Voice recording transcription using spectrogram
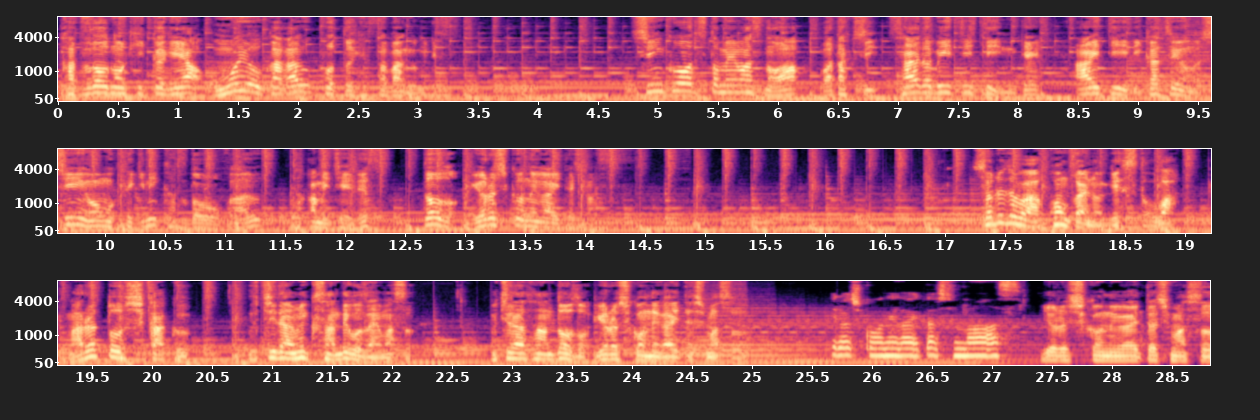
活動のきっかけや思いを伺うポッドキャスト番組です。進行を務めますのは私、サイドビーチシティにて IT 利活用の支援を目的に活動を行う高道恵です。どうぞよろしくお願いいたします。それでは今回のゲストは、丸と四角、内田美久さんでございます。内田さんどうぞよろしくお願いいたします。よろしくお願いいたします。よろしくお願いいたします。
